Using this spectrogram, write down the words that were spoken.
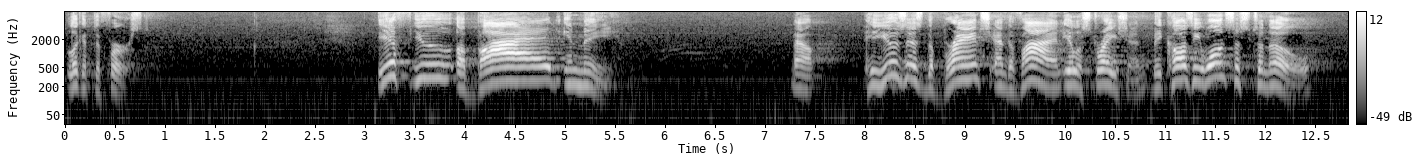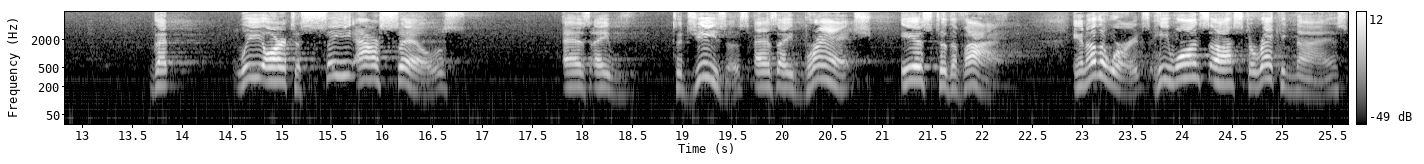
look at the first. If you abide in me, now, he uses the branch and the vine illustration because he wants us to know that we are to see ourselves as a to Jesus as a branch is to the vine. In other words, he wants us to recognize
